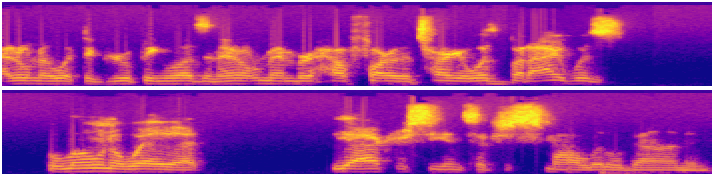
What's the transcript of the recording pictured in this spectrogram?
I don't know what the grouping was, and I don't remember how far the target was, but I was blown away at the accuracy in such a small little gun. And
